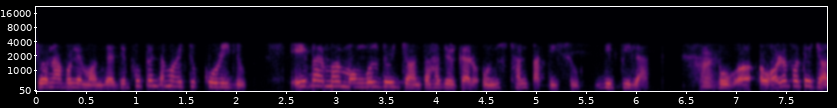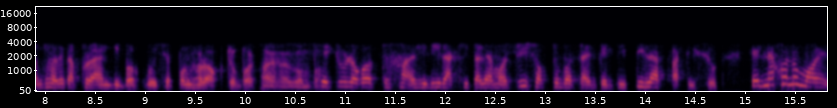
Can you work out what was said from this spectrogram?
জনাবলৈ মন যায় যে ভূপেনদা মই এইটো কৰিলো। এইবাৰ মই মংগলদৈত জয়ন্ত হাজৰিকাৰ অনুষ্ঠান পাতিছো দীপিলাত অলপতে জয়ন্ত হাজৰিকা প্ৰয়াণ দিৱস গৈছে পোন্ধৰ অক্টোবৰ। সেইটোৰ লগত হেৰি ৰাখি পেলাই মই ত্ৰিশ অক্টোবৰ তাৰিখে দীপিলাত পাতিছো। সেইদিনাখনো মই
